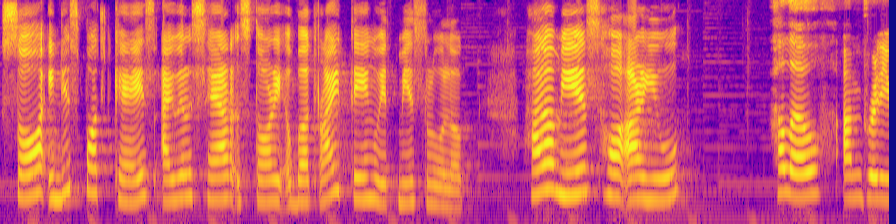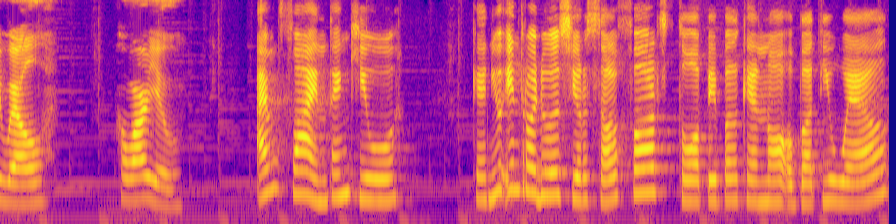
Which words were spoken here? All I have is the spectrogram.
So, in this podcast, I will share a story about writing with Miss Luluk. Hello, Miss, how are you? Hello, I'm pretty well. How are you? I'm fine, thank you. Can you introduce yourself first so people can know about you well?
